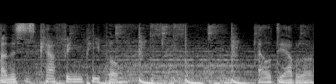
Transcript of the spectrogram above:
And this is Caffeine People, El Diablo.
